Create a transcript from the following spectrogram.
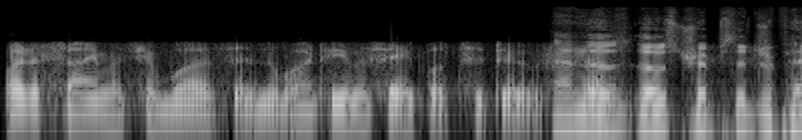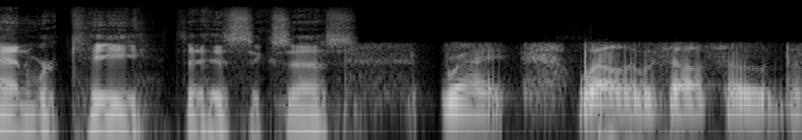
what assignments he was, and what he was able to do. And so, those those trips to Japan were key to his success. Right. Well, it was also the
